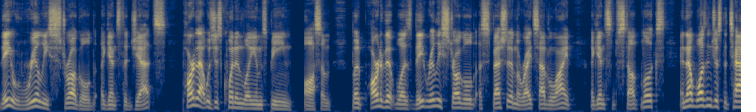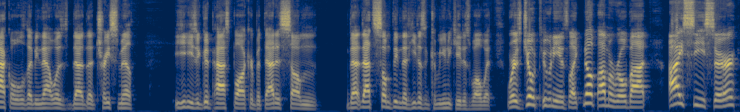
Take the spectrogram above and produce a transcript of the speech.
they really struggled against the Jets. Part of that was just Quinnen Williams being awesome, but part of it was they really struggled, especially on the right side of the line, against some stunt looks. And that wasn't just the tackles. I mean, that was that that Trey Smith. He- he's a good pass blocker, but that is some that that's something that he doesn't communicate as well with. Whereas Joe Thuney is like, nope, I'm a robot. I see, sir,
